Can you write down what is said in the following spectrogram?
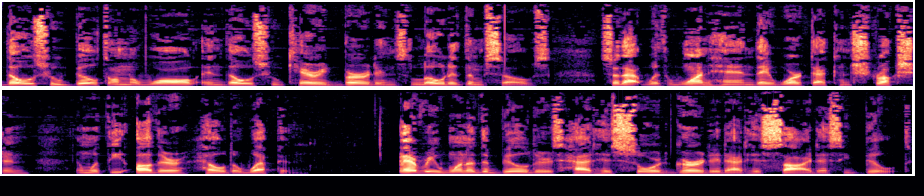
Those who built on the wall and those who carried burdens loaded themselves, so that with one hand they worked at construction, and with the other held a weapon. Every one of the builders had his sword girded at his side as he built,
